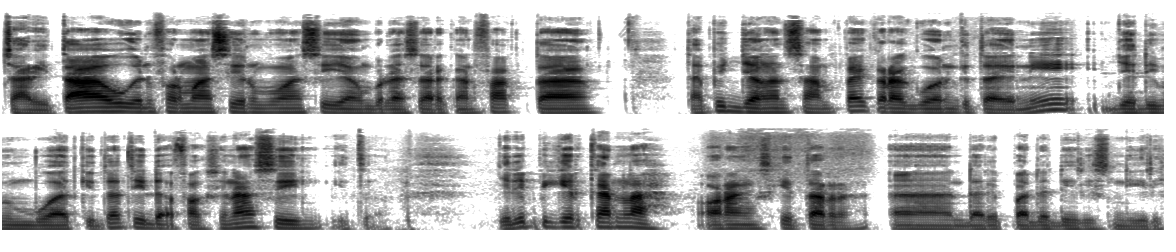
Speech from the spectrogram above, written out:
cari tahu informasi-informasi yang berdasarkan fakta. Tapi jangan sampai keraguan kita ini jadi membuat kita tidak vaksinasi gitu. Jadi pikirkanlah orang sekitar uh, daripada diri sendiri.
